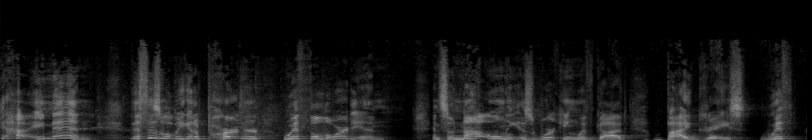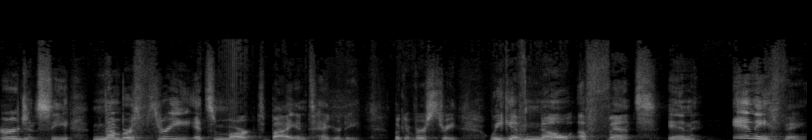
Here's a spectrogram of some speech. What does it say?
Yeah, amen. This is what we get to partner with the Lord in. And so, not only is working with God by grace with urgency, number three, it's marked by integrity. Look at verse three. We give no offense in anything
